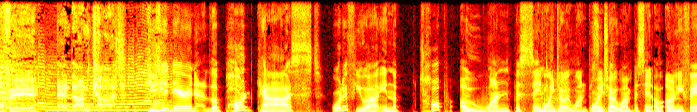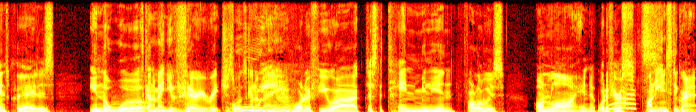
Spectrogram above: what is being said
Off air and uncut. Hughie and Erin, the podcast. What if you are in the top 01%? 0.01%. 0.01% of OnlyFans creators in the world. It's going to mean you're very rich, is what it's going to Oh, mean. yeah. What if you are just the 10 million followers online? What, if you're a, s- On Instagram.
